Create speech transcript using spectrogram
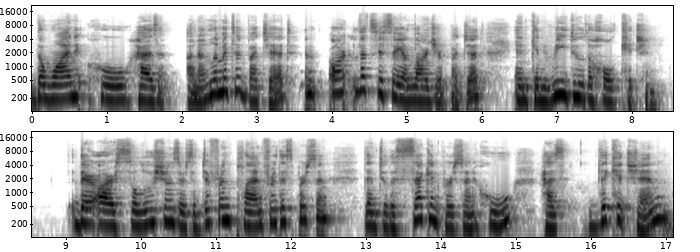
The one who has an unlimited budget and or let's just say a larger budget and can redo the whole kitchen. There are solutions, there's a different plan for this person then to the second person who has the kitchen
